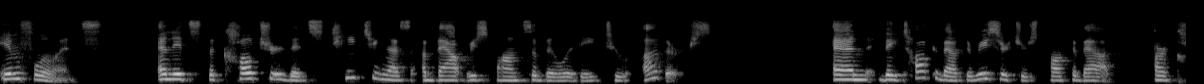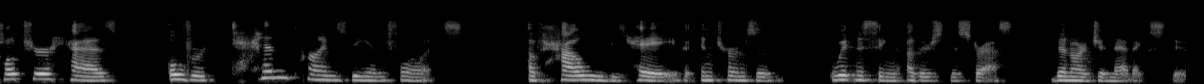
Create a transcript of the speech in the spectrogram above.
influence. And it's the culture that's teaching us about responsibility to others. And they talk about, the researchers talk about our culture has over 10 times the influence of how we behave in terms of witnessing others' distress than our genetics do.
